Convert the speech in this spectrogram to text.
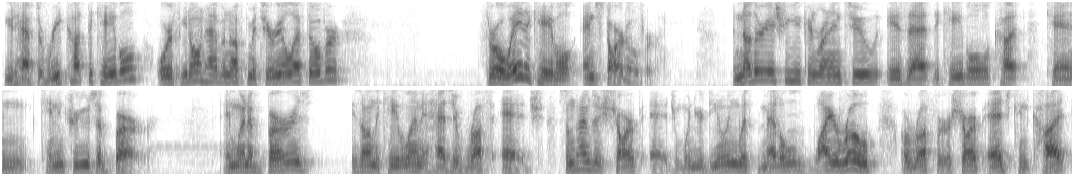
You'd have to recut the cable, or if you don't have enough material left over, throw away the cable and start over. Another issue you can run into is that the cable cut can, can introduce a burr. And when a burr is is on the cable end, it has a rough edge, sometimes a sharp edge. And when you're dealing with metal wire rope, a rough or a sharp edge can cut,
